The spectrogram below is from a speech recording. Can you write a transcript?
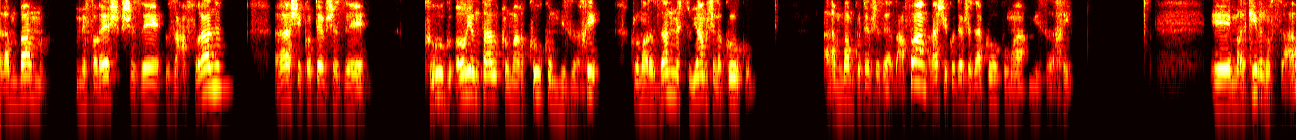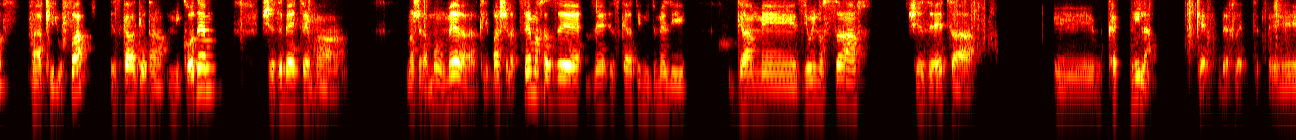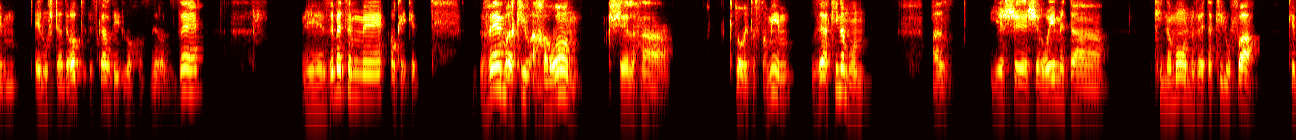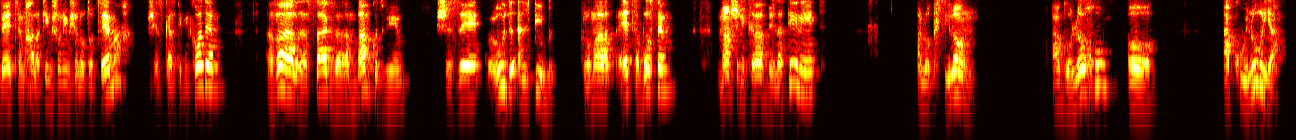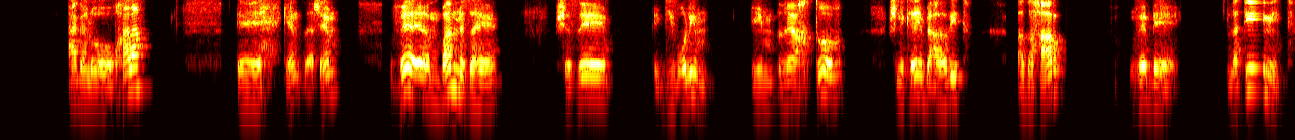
ורמב"ם מפרש שזה זעפרן, רש"י כותב שזה קרוג אוריינטל, כלומר קורקום מזרחי, כלומר זן מסוים של הקורקום. הרמב"ם כותב שזה הזעפרן, רש"י כותב שזה הקורקום המזרחי. אה, מרכיב נוסף, הקילופה, הזכרתי אותה מקודם, שזה בעצם ה... מה שרמב"ם אומר, הקליפה של הצמח הזה, והזכרתי נדמה לי גם uh, זיהוי נוסף, שזה עץ הקנילה, כן, בהחלט. אלו שתי הדעות, הזכרתי, לא חוזר על זה. זה בעצם, אוקיי, כן. ומרכיב אחרון של קטורת הסמים, זה הקינמון. אז יש שרואים את הקינמון ואת הקילופה כבעצם חלקים שונים של אותו צמח, שהזכרתי מקודם, אבל רס"ג והרמב"ם כותבים שזה עוד אלטיב, כלומר עץ הבושם, מה שנקרא בלטינית אלוקסילון אגולוכו או אקווילוריה אגלו-חלה, אה, כן, זה השם, ורמב"ן מזהה שזה גבעולים עם ריח טוב שנקראים בערבית הדהר ובלטינית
